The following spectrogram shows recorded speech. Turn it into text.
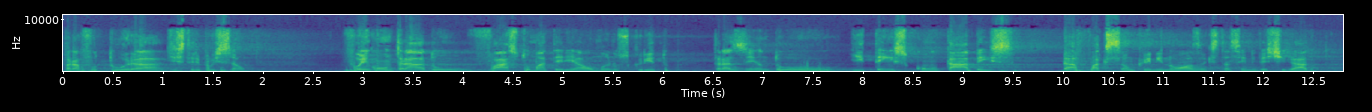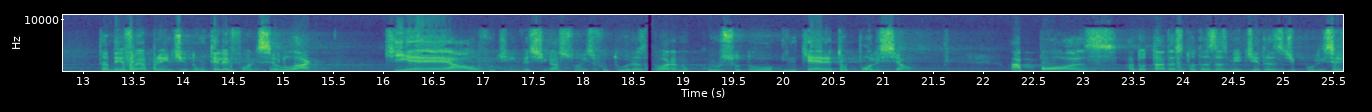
para futura distribuição. Foi encontrado um vasto material manuscrito trazendo itens contábeis da facção criminosa que está sendo investigada. Também foi apreendido um telefone celular que é alvo de investigações futuras agora no curso do inquérito policial. Após adotadas todas as medidas de polícia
